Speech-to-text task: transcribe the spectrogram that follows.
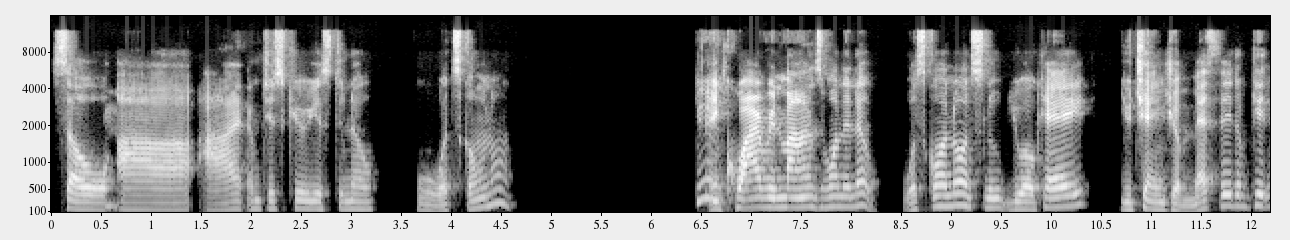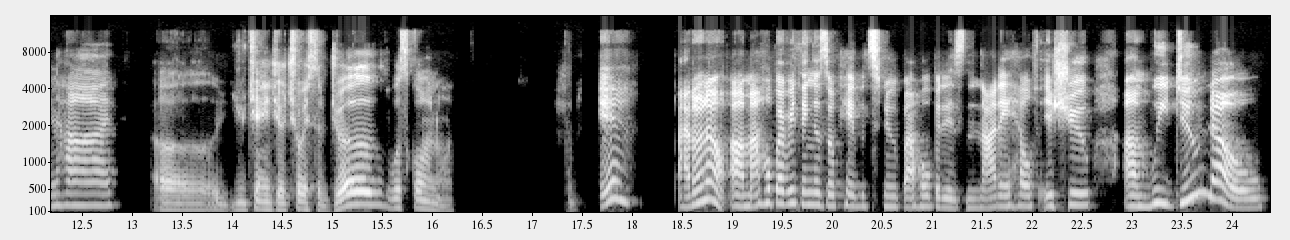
so uh i am just curious to know what's going on yeah. inquiring minds want to know What's going on, Snoop? You okay? You change your method of getting high? Uh, you change your choice of drugs? What's going on? Yeah. I don't know. Um, I hope everything is okay with Snoop. I hope it is not a health issue. Um, we do know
